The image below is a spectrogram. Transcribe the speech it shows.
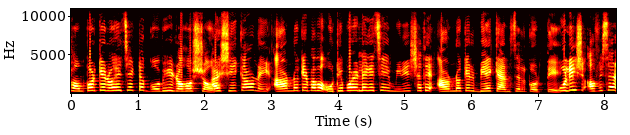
সম্পর্কে রয়েছে একটা গভীর রহস্য। আর সেই কারণেই আরণ্যকের বাবা উঠে পড়ে লেগেছে মিনির সাথে আরণ্যকের বিয়ে ক্যান্সেল করতে। পুলিশ অফিসার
